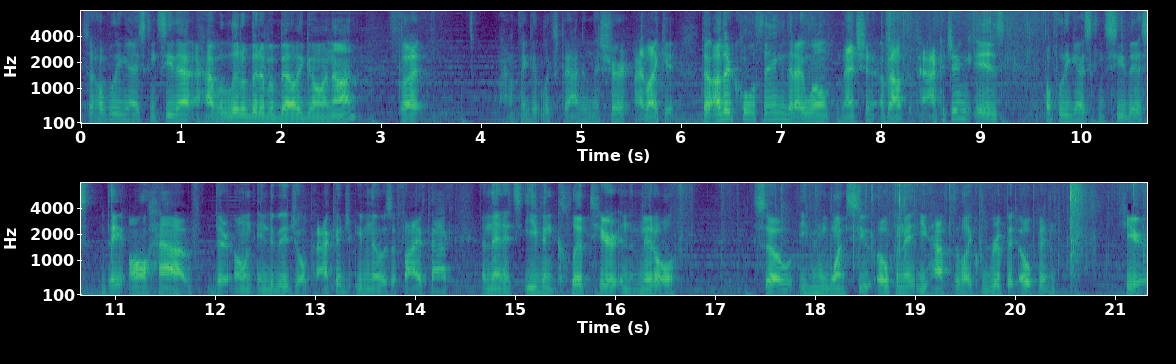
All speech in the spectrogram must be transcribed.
So hopefully you guys can see that. I have a little bit of a belly going on, but I don't think it looks bad in this shirt. I like it. The other cool thing that I will mention about the packaging is, hopefully you guys can see this, they all have their own individual package, even though it's a five pack, and then it's even clipped here in the middle. So even once you open it, you have to like rip it open here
